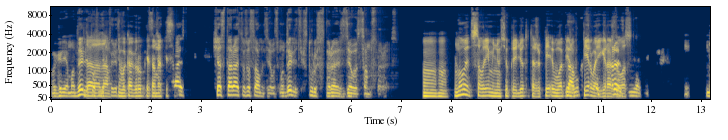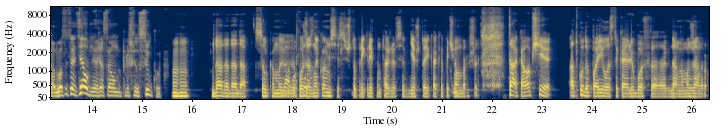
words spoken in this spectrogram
в игре. Модели да, да, да. В ВК-группе там написано. Сейчас стараюсь уже сам сделать модели, текстуры стараюсь сделать сам стараюсь. Угу. Ну, это со временем все придет. Это же, во-первых, да, первая игра же у вас. Да, ну, вот у тебя делал, мне сейчас я вам пришлю ссылку. Угу. Да, да, да, да. Ссылка мы да, позже вот. ознакомимся, если что, прикрепим также все, где, что и как и почему бросили. Так, а вообще, Откуда появилась такая любовь э, к данному жанру?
